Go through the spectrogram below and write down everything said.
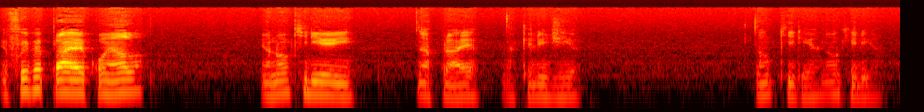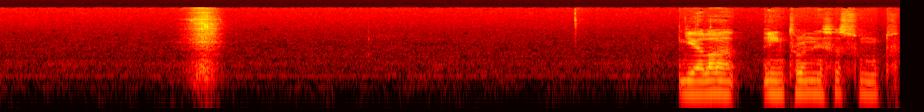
Eu fui pra praia com ela. Eu não queria ir na praia naquele dia. Não queria, não queria. E ela entrou nesse assunto.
